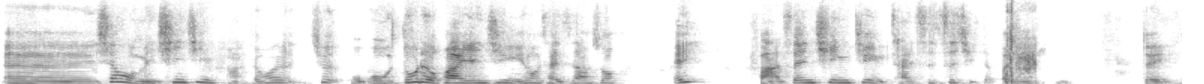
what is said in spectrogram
嗯、呃，像我们清净法的话，就我我读了《华严经》以后才知道说，哎，法身清净才是自己的本体。对，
